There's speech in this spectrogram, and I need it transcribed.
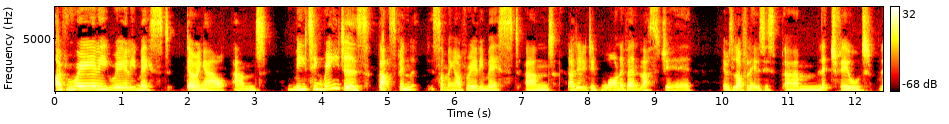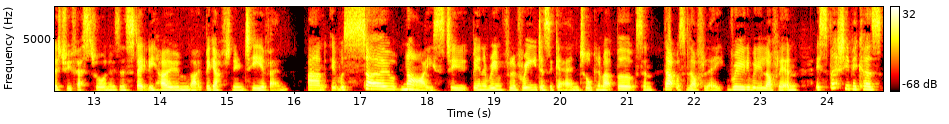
I've really, really missed going out and meeting readers. That's been something I've really missed. And I only did one event last year. It was lovely. It was this um, Lichfield Literary Festival, and it was in a stately home, like big afternoon tea event. And it was so nice to be in a room full of readers again, talking about books. And that was lovely, really, really lovely. And especially because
